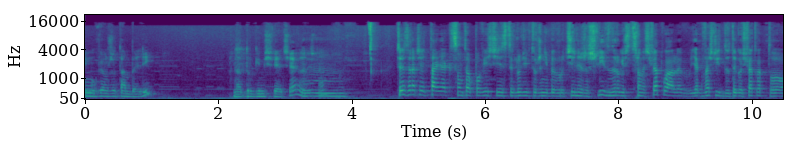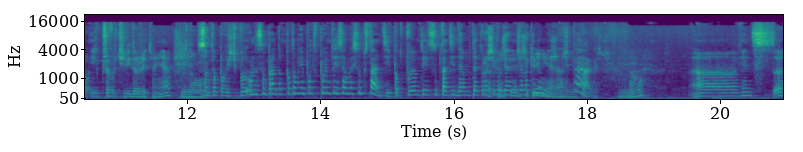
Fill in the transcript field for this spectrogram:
I mówią, że tam byli? Na drugim świecie? Żeś tam? Mm, To jest raczej tak, jak są te opowieści z tych ludzi, którzy niby wrócili, że szli do drugiej strony światła, ale jak weszli do tego światła, to ich przewrócili do życia, nie? No. Są to opowieści, bo one są prawdopodobnie pod wpływem tej samej substancji, pod wpływem tej substancji DMT, która To się śmierci kiedy umierasz. Tak. No. Więc e,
